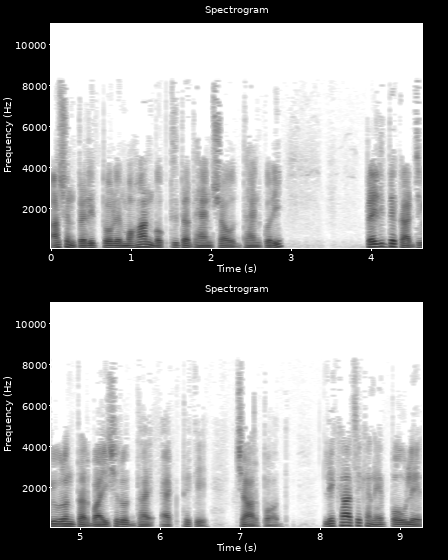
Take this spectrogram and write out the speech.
আসুন প্রেরিত পৌলের মহান বক্তৃতা ধ্যান সহ অধ্যয়ন করি। প্রেরিতদের কার্যবিবরণ তার বাইশের অধ্যায় এক থেকে চার পদ। লেখা আছে এখানে, পৌলের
